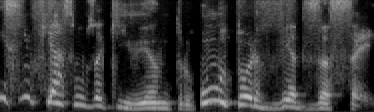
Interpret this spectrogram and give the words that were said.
e se enfiássemos aqui dentro um motor V16?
